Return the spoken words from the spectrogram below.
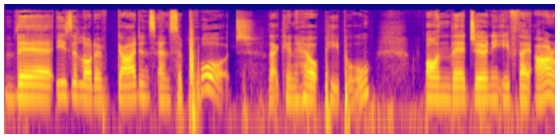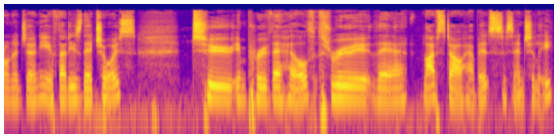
there is a lot of guidance and support that can help people on their journey if they are on a journey, if that is their choice, to improve their health through their lifestyle habits, essentially.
